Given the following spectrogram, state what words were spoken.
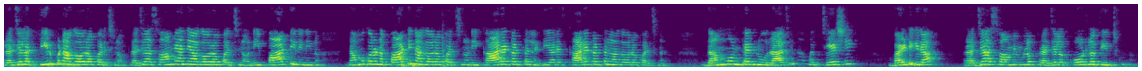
ప్రజల తీర్పును అగౌరవపరిచినావు ప్రజాస్వామ్యాన్ని అగౌరవపరిచినావు నీ పార్టీని నిన్ను నమ్ముకున్న పార్టీని అగౌరవపరిచినావు నీ కార్యకర్తల్ని టీఆర్ఎస్ కార్యకర్తలను అగౌరవపరిచినావు. దమ్ముంటే నువ్వు రాజీనామా చేసి బయటికి రా. ప్రజాస్వామ్యంలో ప్రజల కోట్లో తీర్చుకుందాం.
